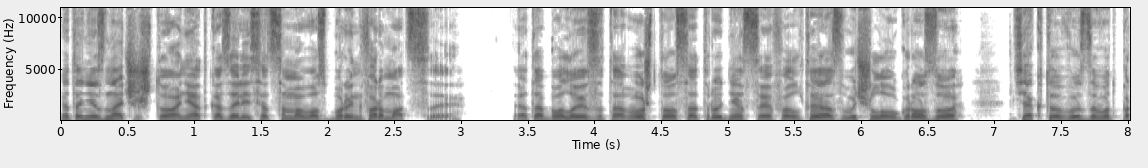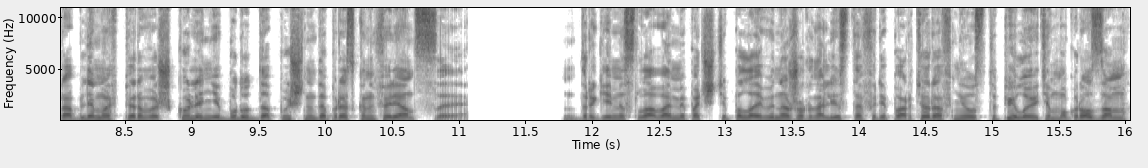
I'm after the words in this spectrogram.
Это не значит, что они отказались от самого сбора информации. Это было из-за того, что сотрудница ФЛТ озвучила угрозу «те, кто вызовут проблемы в первой школе, не будут допущены до пресс-конференции». Другими словами, почти половина журналистов и репортеров не уступила этим угрозам,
